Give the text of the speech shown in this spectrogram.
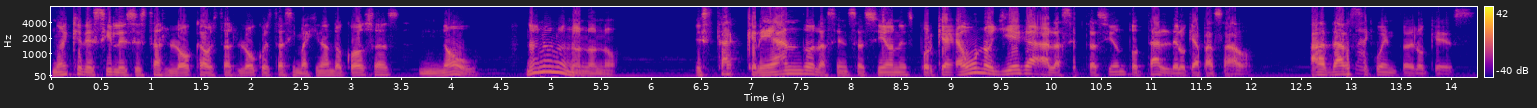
No hay que decirles estás loca o estás loco, estás imaginando cosas. No. No, no, no, no, no, no. Está creando las sensaciones porque aún no llega a la aceptación total de lo que ha pasado, a darse cuenta de lo que es.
